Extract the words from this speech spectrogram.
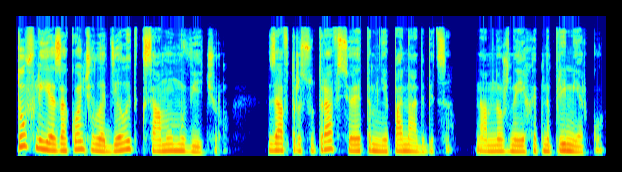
Туфли я закончила делать к самому вечеру. Завтра с утра все это мне понадобится. Нам нужно ехать на примерку.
